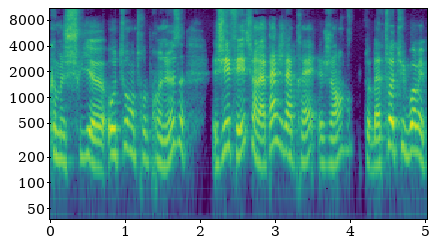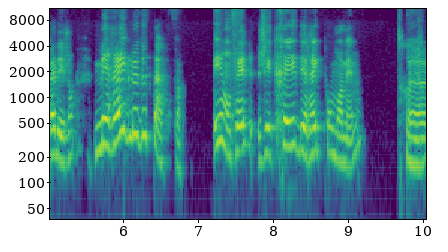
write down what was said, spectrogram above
comme je suis euh, auto-entrepreneuse, j'ai fait sur la page d'après, genre, bah, toi tu le vois, mais pas les gens, mes règles de taf. Et en fait, j'ai créé des règles pour moi-même. Euh,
